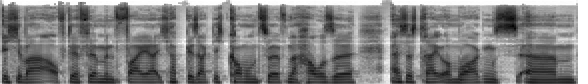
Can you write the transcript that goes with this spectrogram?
ich war auf der Firmenfeier, ich habe gesagt, ich komme um zwölf nach Hause, es ist drei Uhr morgens, ähm,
